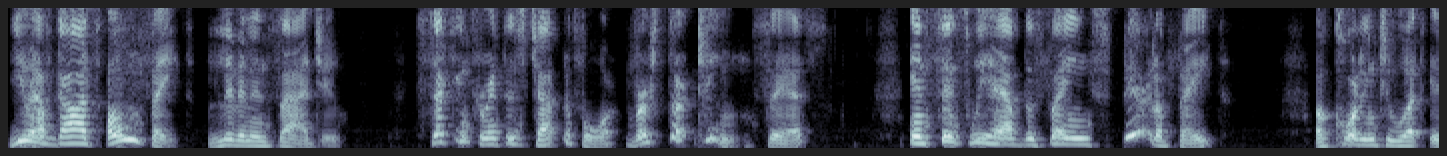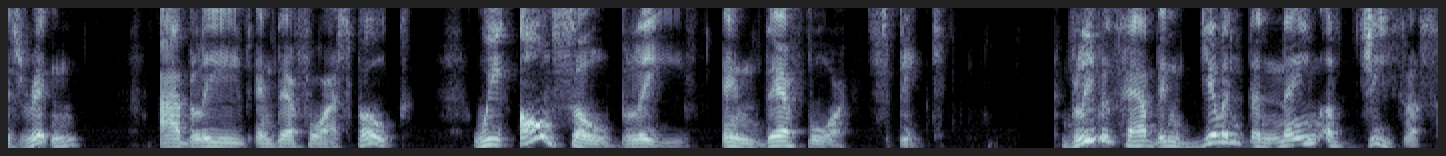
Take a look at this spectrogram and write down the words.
You have God's own faith living inside you. 2 Corinthians chapter 4, verse 13 says, And since we have the same spirit of faith, according to what is written, I believed and therefore I spoke, we also believe and therefore speak. Believers have been given the name of Jesus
